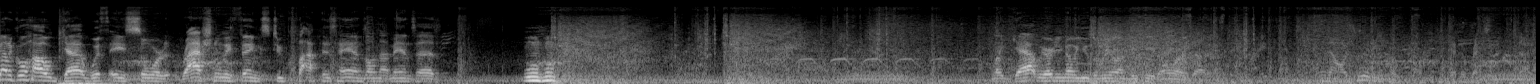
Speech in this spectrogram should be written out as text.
Kind of cool how Gat, with a sword, rationally thinks to clap his hands on that man's head. Mm-hmm. Like, Gat, we already know you're the real MVP, don't worry about it. Now, I really hope Tommy get arrested today.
